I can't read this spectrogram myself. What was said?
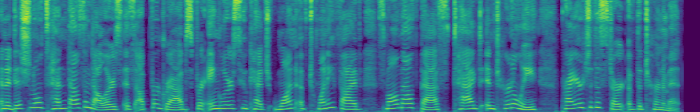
an additional $10,000 is up for grabs for anglers who catch one of 25 smallmouth bass tagged internally prior to the start of the tournament.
